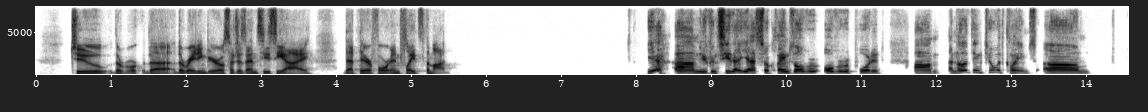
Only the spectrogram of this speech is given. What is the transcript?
to the the the rating bureau such as NCCI that therefore inflates the mod. Yeah, um, you can see that. Yeah, so claims over over reported. Um, another thing too with claims. Um,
